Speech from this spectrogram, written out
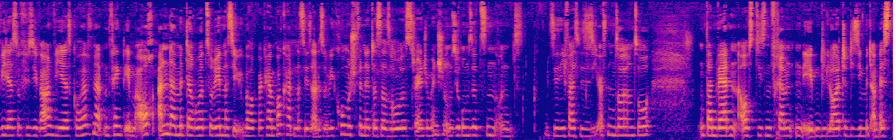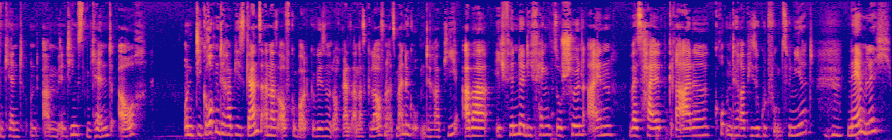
wie das so für sie war und wie ihr das geholfen hat und fängt eben auch an, damit darüber zu reden, dass sie überhaupt gar keinen Bock hatten, dass sie es alles irgendwie komisch findet, dass da so strange Menschen um sie rumsitzen und sie nicht weiß, wie sie sich öffnen soll und so. Und dann werden aus diesen Fremden eben die Leute, die sie mit am besten kennt und am intimsten kennt, auch. Und die Gruppentherapie ist ganz anders aufgebaut gewesen und auch ganz anders gelaufen als meine Gruppentherapie. Aber ich finde, die fängt so schön ein, weshalb gerade Gruppentherapie so gut funktioniert. Mhm. Nämlich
